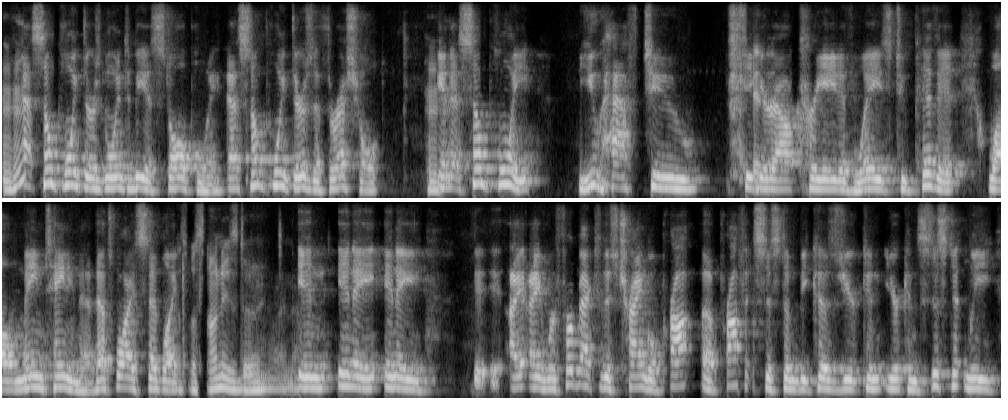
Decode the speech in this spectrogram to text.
Mhm. At some point, there's going to be a stall point. At some point, there's a threshold, Mhm. and at some point, you have to figure Pivot. out creative ways to pivot while maintaining that. That's why I said like that's what Sony's doing right now. in in a in a I, I refer back to this triangle pro, uh, profit system because you're con, you're consistently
